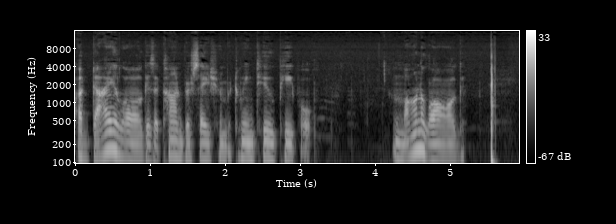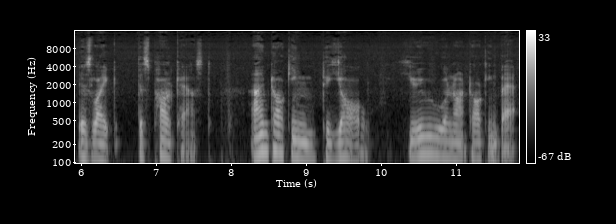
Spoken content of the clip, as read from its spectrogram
A dialogue is a conversation between two people. Monologue is like this podcast. I'm talking to y'all. You are not talking back.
